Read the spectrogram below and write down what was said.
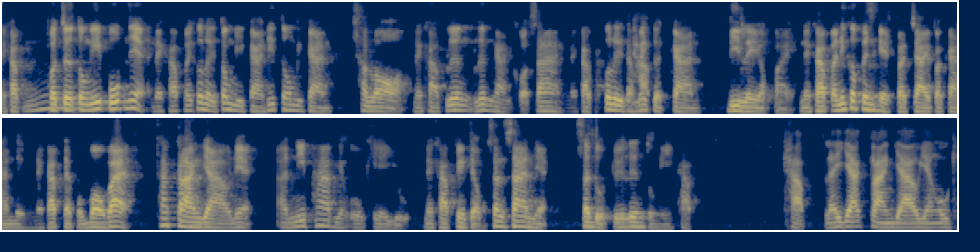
นะครับอืมพอเจอตรงนี้ปุ๊บเนี่ยนะครับมันก็เลยต้องมีการที่ต้องมีการชะลอนะครับเรื่องเรื่องงานก่อสร้างนะครับก็เลยทำให้ครับเกิดการดีเลย์ออกไปนะครับอันนี้ก็เป็นเหตุปัจจัยประการหนึ่งนะครับ แต่ผมมองว่าถ้ากลางยาวเนี่ยอันนี้ภาพยังโอเคอยู่นะครับเพียงแต่ว่าสั้นๆเนี่ยสะดุดด้วยเรื่องตรงนี้ครับ ครับระยะกลางยาวยังโอเค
